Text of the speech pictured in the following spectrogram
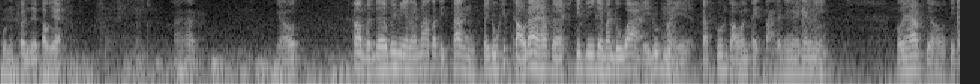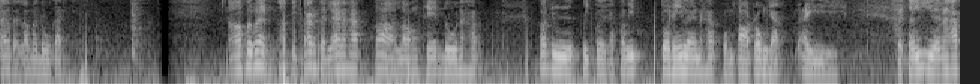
ฝนฝนจะตอกแยะนะครับ เดี๋ยวก็เหมือนเดิมไม่มีอะไรมากก็ติดตั้ง ไปดูคลิปเก่าได้ครับแต่คลิปนี้จะมาดูว่าไอ้รุ่นใหม่กับรุ่นเก่ามันแตกต่างกันยังไงแค่นั้นเองโอเคครับเดี๋ยวติดตั้งเสร็จแล้วมาดูกันเอาเพื่อนๆก็ติดตั้งเสร็จแล้วนะครับ ก็ลองเทสดูนะครับ ก็คือปิดเปิดกับสวิตตัวนี้เลยนะครับ ผมต่อตรงจากไอ แบตเตอรี่เลยนะครับ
